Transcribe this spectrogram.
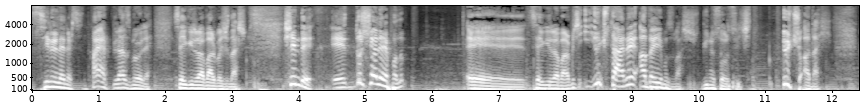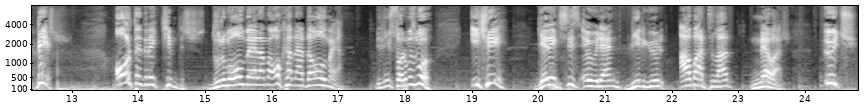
sinirlenirsin. Hayat biraz böyle sevgili rabarbacılar. Şimdi e, dur şöyle yapalım. E, sevgili rabarbacı. Üç tane adayımız var günün sorusu için. Üç aday. Bir. Orta direk kimdir? Durumu olmayan ama o kadar da olmayan. Birinci sorumuz bu. İki. Gereksiz övülen virgül abartılan ne var? Üç.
